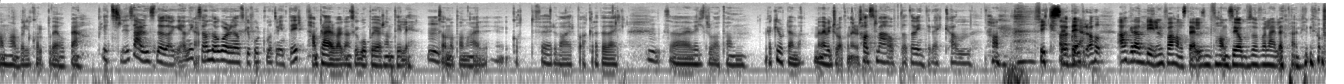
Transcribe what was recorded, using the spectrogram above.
Han har vel koll på det, håper jeg. Plutselig så er det en snødag igjen. ikke sant? Nå går det ganske fort mot vinter. Han pleier å være ganske god på å gjøre sånn tidlig. Sånn at han har godt føre var på akkurat det der. Så jeg vil tro at han Vi har ikke gjort det ennå, men jeg vil tro at han gjør det Han som er opptatt av vinterdekk, han Han fikser det. Akkurat bilen for hans del, for hans jobb, så får leiligheten være min jobb.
